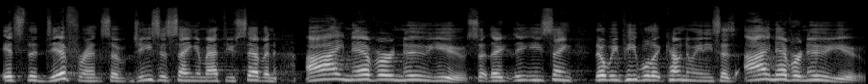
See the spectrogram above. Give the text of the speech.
it's the difference of Jesus saying in Matthew 7, I never knew you. So they, he's saying there'll be people that come to me and he says, I never knew you.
